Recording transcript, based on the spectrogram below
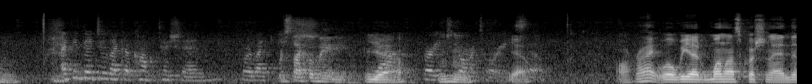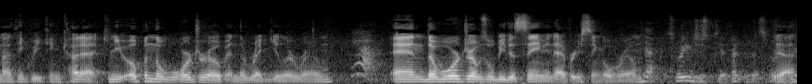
mhm. I think they do like a competition for like each, Recyclemania. yeah. for each Mhm. dormitory. Yeah. So. All right. Well, we had one last question, and then I think we can cut it. Can you open the wardrobe in the regular room? Yeah. And the wardrobes will be the same in every single room. Yeah, so we can just dip into this one. Yeah,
